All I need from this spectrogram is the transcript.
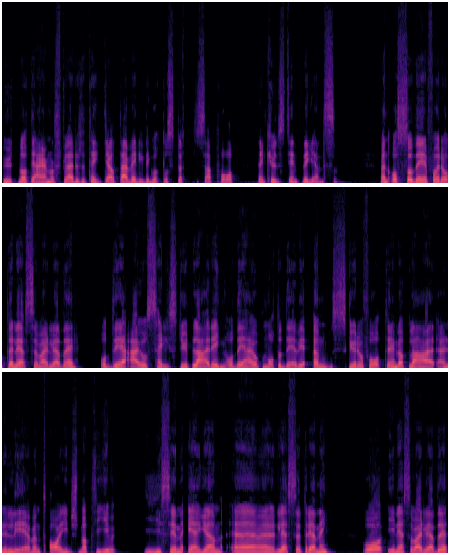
uten at jeg er norsklærer, så tenker jeg at det er veldig godt å støtte seg på den kunstige intelligensen. Men også det i forhold til leseveileder. Og det er jo selvstyrt læring, og det er jo på en måte det vi ønsker å få til. At læreren, eleven tar initiativ i sin egen eh, lesetrening. Og i leseveileder,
